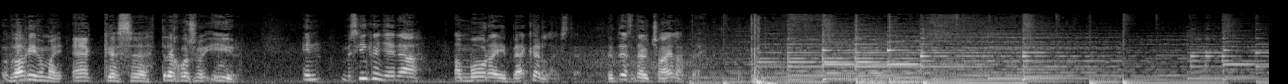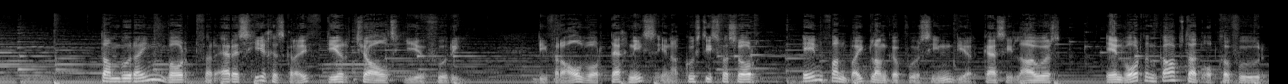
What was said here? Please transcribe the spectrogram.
Wag hier vir my. Ek is uh, terug oor so 'n uur. En miskien kan jy na Amore Becker luister. Dit is nou Chila tyd. Tambourine word vir RSG geskryf deur Charles Jefouri. Die verhaal word tegnies en akoesties versorg en van byklanke voorsien deur Cassie Louws en word in Kaapstad opgevoer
